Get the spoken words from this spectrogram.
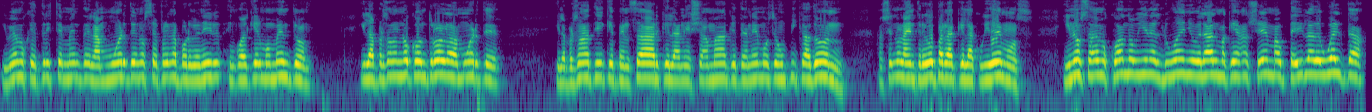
Y vemos que tristemente la muerte no se frena por venir en cualquier momento. Y la persona no controla la muerte. Y la persona tiene que pensar que la Neshama que tenemos es un picadón. Hashem nos la entregó para que la cuidemos. Y no sabemos cuándo viene el dueño del alma, que es Hashem, a pedirla de vuelta.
